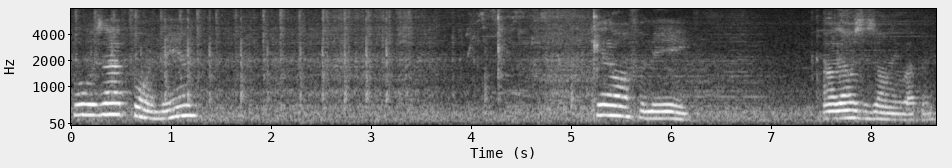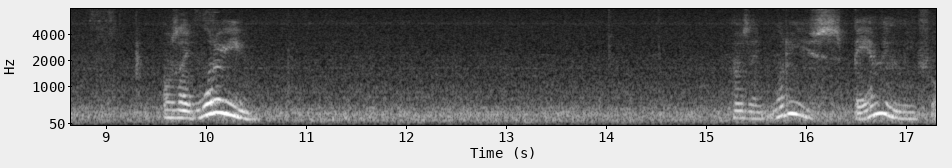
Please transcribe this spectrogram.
What was that for, man? Get off of me. Oh, that was his only weapon. I was like, what are you? I was like, what are you spamming me for?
